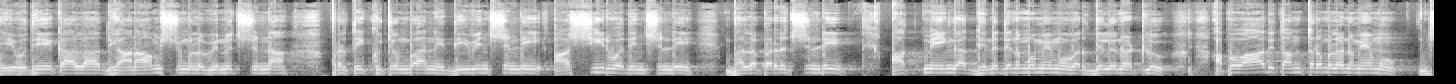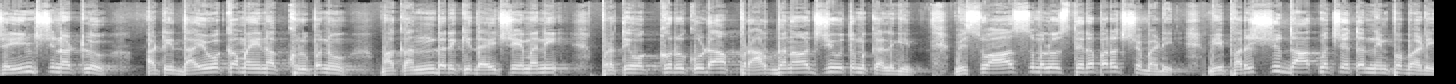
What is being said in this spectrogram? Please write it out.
ఈ ఉదయకాల ధ్యానాంశములు వినుచున్న ప్రతి కుటుంబాన్ని దీవించండి ఆశీర్వదించండి బలపరచండి. ఆత్మీయంగా దినదినము మేము వర్ధిల్లినట్లు అపవాది తంత్రములను మేము జయించినట్లు అటు దైవకమైన కృపను మాకందరికీ దయచేయమని ప్రతి ఒక్కరూ కూడా ప్రార్థనా జీవితము కలిగి విశ్వాసములు స్థిరపరచబడి మీ పరిశుద్ధాత్మ చేత నింపబడి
